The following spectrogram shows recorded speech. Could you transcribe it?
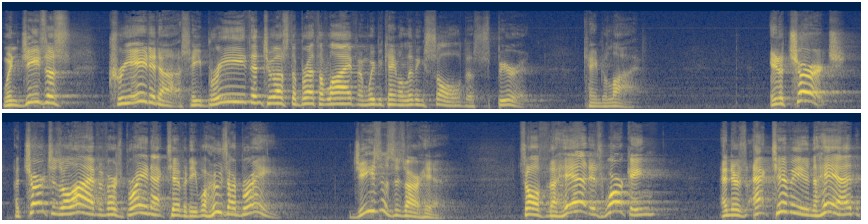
When Jesus created us, He breathed into us the breath of life and we became a living soul. The Spirit came to life. In a church, a church is alive if there's brain activity. Well, who's our brain? Jesus is our head. So if the head is working and there's activity in the head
